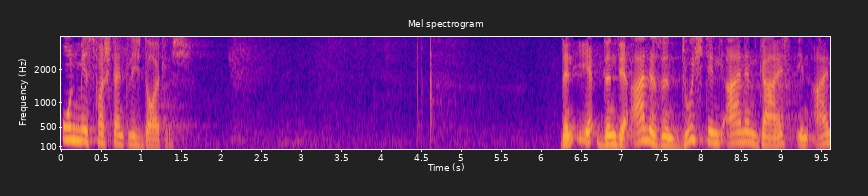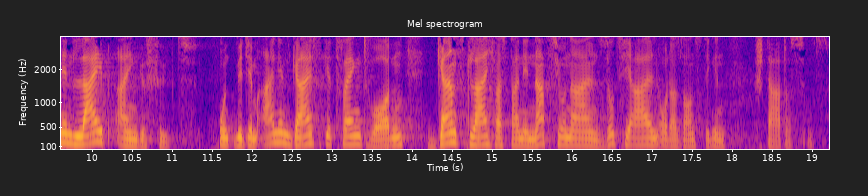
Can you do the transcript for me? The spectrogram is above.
unmissverständlich deutlich. Denn, denn wir alle sind durch den einen Geist in einen Leib eingefügt und mit dem einen Geist getränkt worden, ganz gleich, was deine nationalen, sozialen oder sonstigen Status sind.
